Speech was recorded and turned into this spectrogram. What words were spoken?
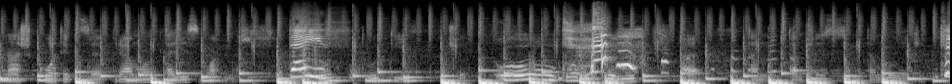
Наш котик це прямо талісман наш. Де є? Тут, тут їх. О, котик привіт. А, там, там щось, там величе. Це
